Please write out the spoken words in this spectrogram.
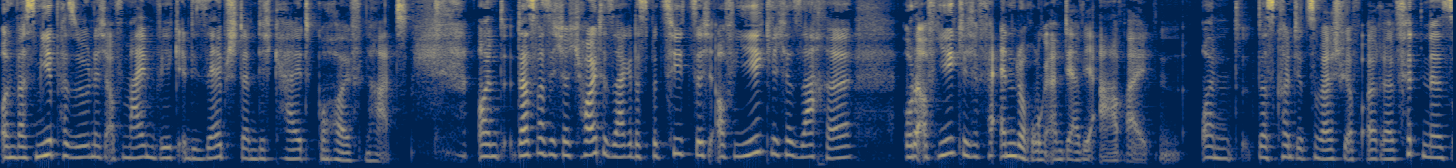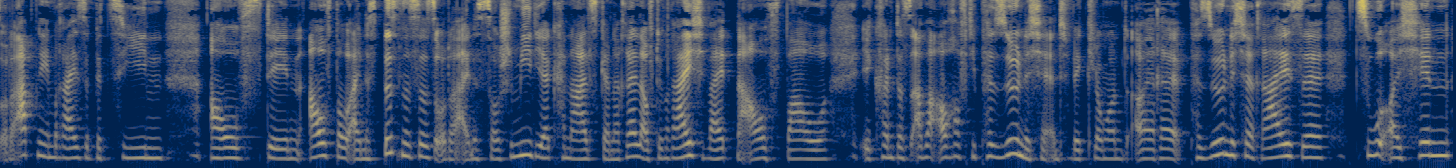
und was mir persönlich auf meinem Weg in die Selbstständigkeit geholfen hat. Und das, was ich euch heute sage, das bezieht sich auf jegliche Sache, oder auf jegliche Veränderung, an der wir arbeiten. Und das könnt ihr zum Beispiel auf eure Fitness- oder Abnehmreise beziehen, auf den Aufbau eines Businesses oder eines Social-Media-Kanals generell, auf den Reichweitenaufbau. Ihr könnt das aber auch auf die persönliche Entwicklung und eure persönliche Reise zu euch hin,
